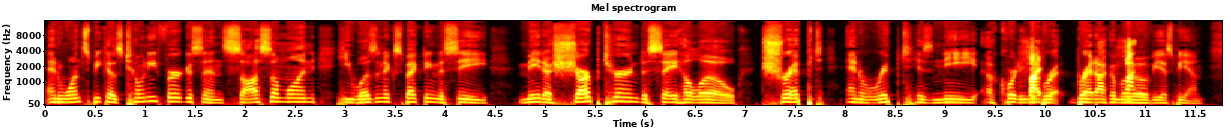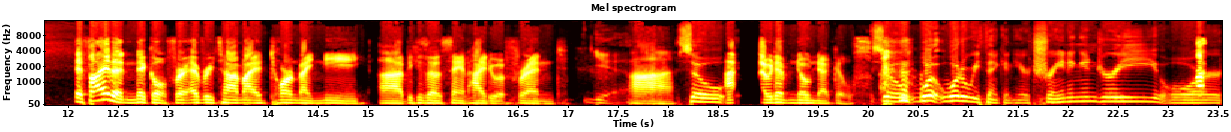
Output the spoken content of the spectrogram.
and once because Tony Ferguson saw someone he wasn't expecting to see made a sharp turn to say hello, tripped, and ripped his knee, according to Brett, Brett Okamoto of ESPN. If I had a nickel for every time I had torn my knee uh, because I was saying hi to a friend, yeah, uh, so I, I, would have no nickels. so what what are we thinking here? Training injury or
